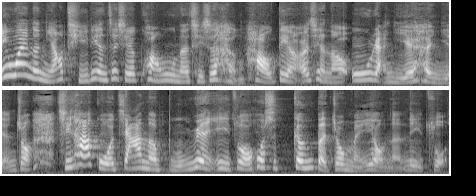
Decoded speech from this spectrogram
因为呢，你要提炼这些矿物呢，其实很耗电，而且呢，污染也很严重。其他国家呢，不愿意做，或是根本就没有能力做。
